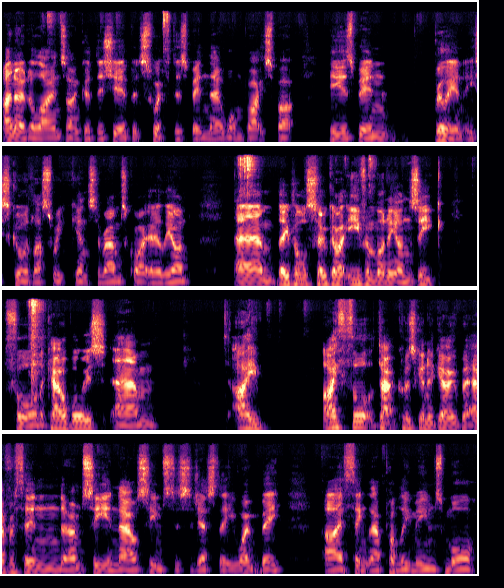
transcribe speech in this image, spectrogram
I know the Lions aren't good this year, but Swift has been their one bright spot. He has been brilliant. He scored last week against the Rams quite early on. Um, they've also got even money on Zeke for the Cowboys. Um, I I thought Dak was going to go, but everything that I'm seeing now seems to suggest that he won't be. I think that probably means more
